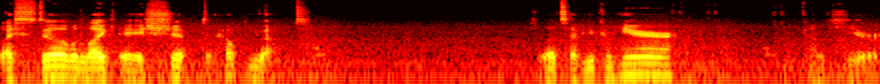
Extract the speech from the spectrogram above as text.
But I still would like a ship to help you out. So let's have you come here. You come here.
